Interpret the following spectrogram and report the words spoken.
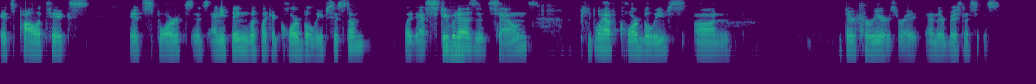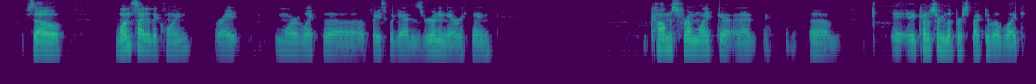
it's politics, it's sports, it's anything with like a core belief system. Like, as stupid mm-hmm. as it sounds, people have core beliefs on their careers, right? And their businesses. So, one side of the coin, right? More of like the Facebook ad is ruining everything. Comes from like, uh, and I, um, it, it comes from the perspective of like,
